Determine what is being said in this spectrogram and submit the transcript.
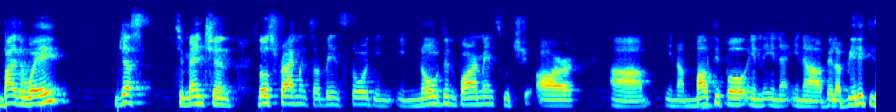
By the way, just to mention, those fragments are being stored in, in node environments, which are um, in a multiple in in in a availability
